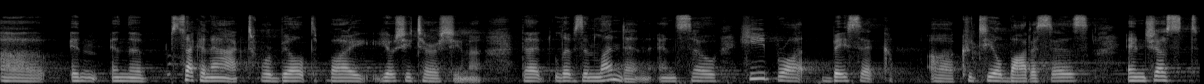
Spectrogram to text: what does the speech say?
uh, in in the second act were built by Yoshi Terashima, that lives in London, and so he brought basic uh, bodices and just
